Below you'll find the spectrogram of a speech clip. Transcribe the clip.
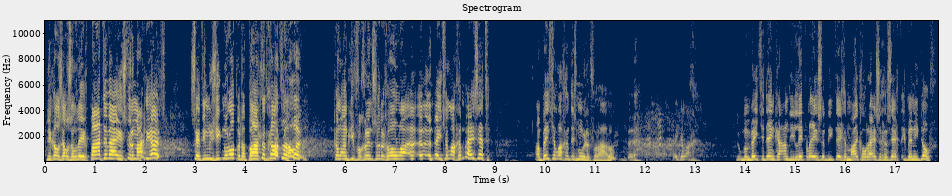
je kan zelfs een leeg paard erbij sturen, maakt niet uit. Zet die muziek maar op en dat paard dat gaat wel. Kan Ankie van Grunsven er gewoon een, een, beetje lachend bij zetten. Een beetje lachend is moeilijk voor haar hoor. Beetje lachen. Doet me een beetje denken aan die liplezer die tegen Michael Reiziger zegt: Ik ben niet doof.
